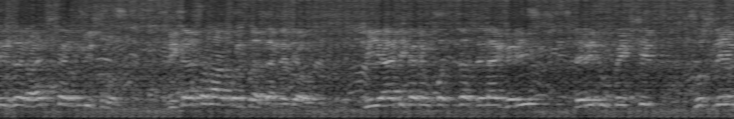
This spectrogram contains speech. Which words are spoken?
राजकारण विसरून विकासाला आपण प्राधान्य द्यावं. मी या ठिकाणी उपस्थित असलेल्या गरीब दलित उपेक्षित मुस्लिम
